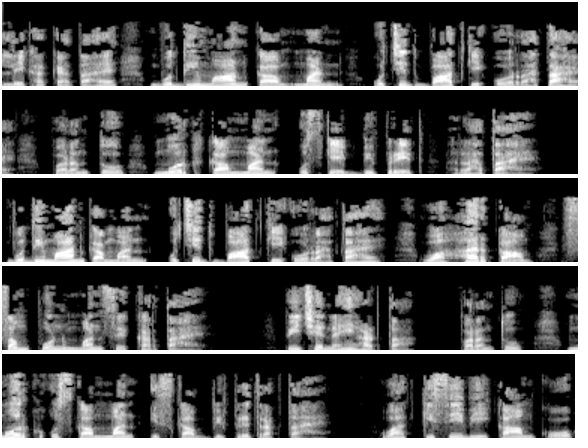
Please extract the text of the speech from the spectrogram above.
लेखक कहता है, बुद्धिमान का मन उचित बात की ओर रहता है, परंतु मूर्ख का मन उसके विपरीत रहता है। बुद्धिमान का मन उचित बात की ओर रहता है, वह हर काम संपूर्ण मन से करता है। पीछे नहीं हटता, परंतु मूर्ख उसका मन इसका विपरीत रखता है। वह किसी भी काम को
